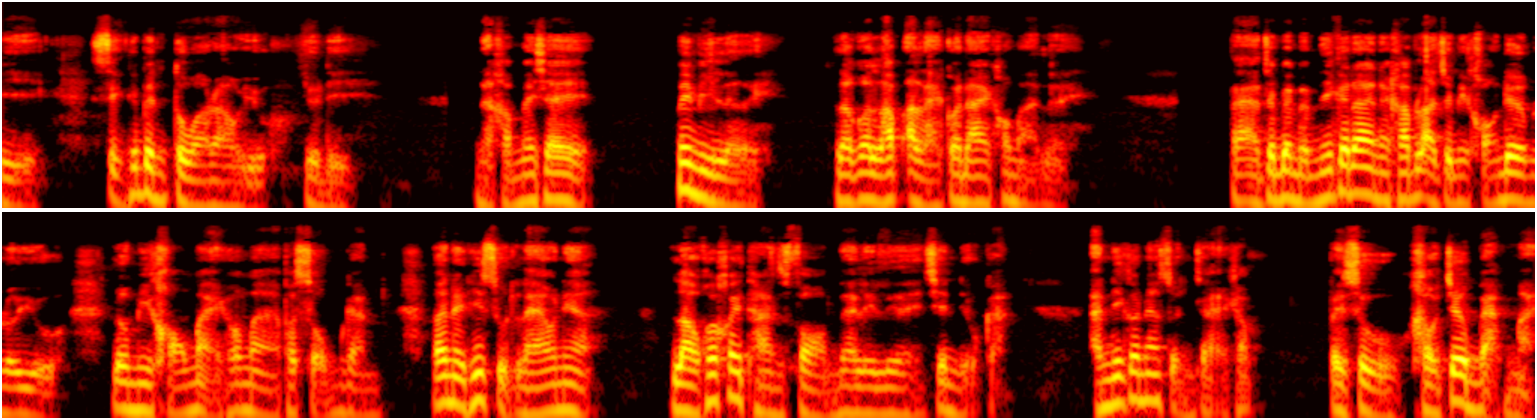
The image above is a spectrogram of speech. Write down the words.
มีสิ่งที่เป็นตัวเราอยู่อยู่ดีนะครับ ไม่ใช่ไม่มีเลย แล้วก็รับอะไรก็ได้เข้ามาเลย แต่อาจจะเป็นแบบนี้ก็ได้นะครับ เราอาจจะมีของเดิมเราอยู่ เรามีของใหม่เข้ามาผสมกัน แล้วในที่สุดแล้วเนี่ยเราค่อยๆ transform ได้เรื่อยๆ เช่นเดียวกัน อันนี้ก็น่าสนใจครับ ไปสู่ culture แบบใหม่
